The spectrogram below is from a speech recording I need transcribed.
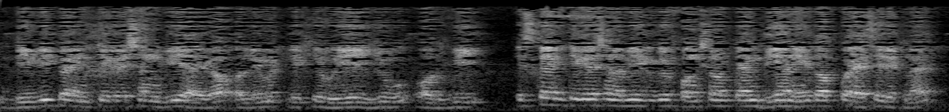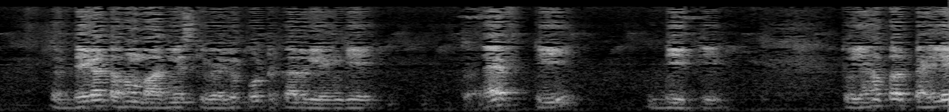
डीवी का इंटीग्रेशन वी आएगा और लिमिट लिखी हुई है यू और वी इसका इंटीग्रेशन अभी क्योंकि फ़ंक्शन ऑफ़ टाइम दिया नहीं तो आपको ऐसे लिखना है। जब देगा तो हम बाद में इसकी वैल्यू पुट कर लेंगे। तो एफ़ टी डी टी तो यहाँ पर पहले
